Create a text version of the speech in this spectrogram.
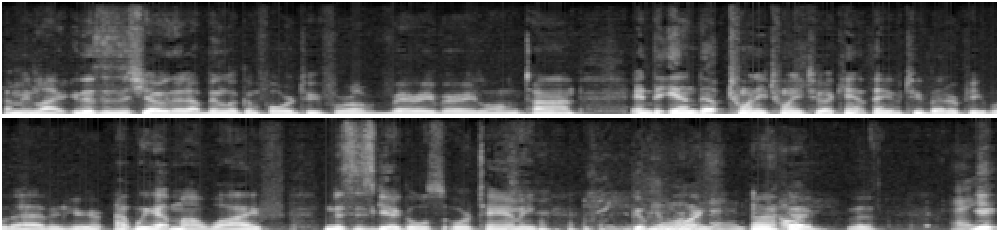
I mean, like, this is a show that I've been looking forward to for a very, very long time. And to end up 2022, I can't think of two better people to have in here. Uh, we have my wife, Mrs. Giggles, or Tammy. Good, morning. morning. Uh, Hey. you-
